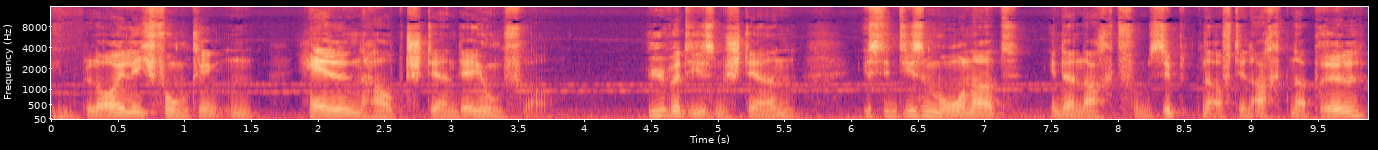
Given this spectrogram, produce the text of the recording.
den bläulich funkelnden, hellen Hauptstern der Jungfrau. Über diesem Stern ist in diesem Monat in der Nacht vom 7. auf den 8. April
